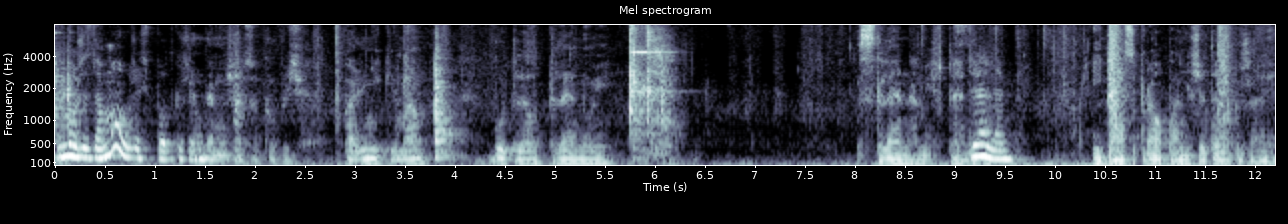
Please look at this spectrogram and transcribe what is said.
To Może za mało żeś podgrzał. będę musiał sobie kupić palniki. Mam butlę od tlenu i... Z tlenem i wtedy. Tlenem. I gaz propan się też grzeje?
